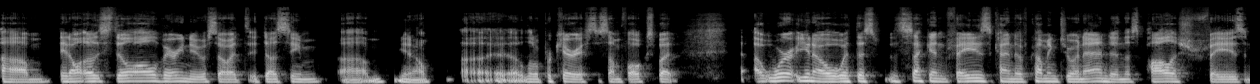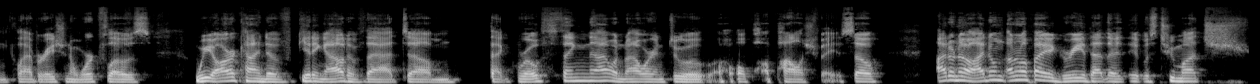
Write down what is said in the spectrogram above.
um, it all is still all very new, so it it does seem um, you know uh, a little precarious to some folks, but uh, we're you know with this second phase kind of coming to an end and this polish phase and collaboration and workflows, we are kind of getting out of that um, that growth thing now, and now we're into a, a, a polish phase. So I don't know. I don't. I don't know if I agree that there, it was too much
